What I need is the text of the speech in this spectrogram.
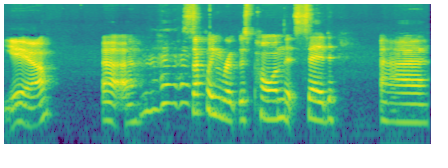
yeah, uh, Suckling wrote this poem that said, uh,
